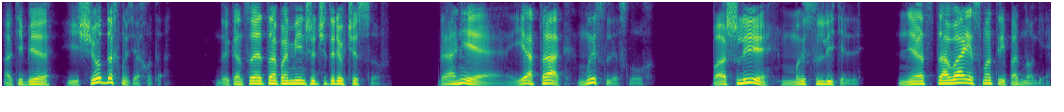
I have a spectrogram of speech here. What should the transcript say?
А тебе еще отдохнуть охота? До конца этапа меньше четырех часов. Да не, я так, мысли вслух. Пошли, мыслитель. Не отставай и смотри под ноги.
